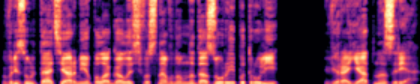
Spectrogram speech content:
В результате армия полагалась в основном на дозоры и патрули. Вероятно, зря.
